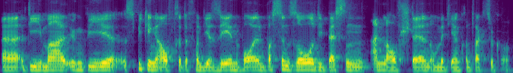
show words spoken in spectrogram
äh, die mal irgendwie Speaking-Auftritte von dir sehen wollen. Was sind so die besten Anlaufstellen, um mit dir in Kontakt zu kommen?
